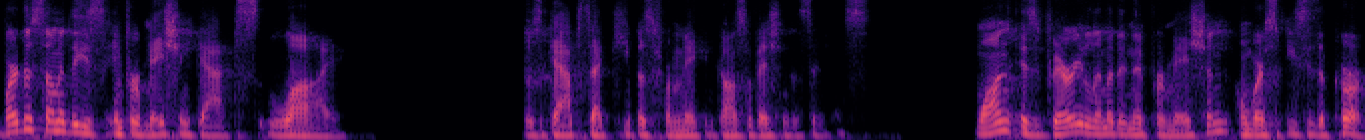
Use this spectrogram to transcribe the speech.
where do some of these information gaps lie? Those gaps that keep us from making conservation decisions. One is very limited information on where species occur.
